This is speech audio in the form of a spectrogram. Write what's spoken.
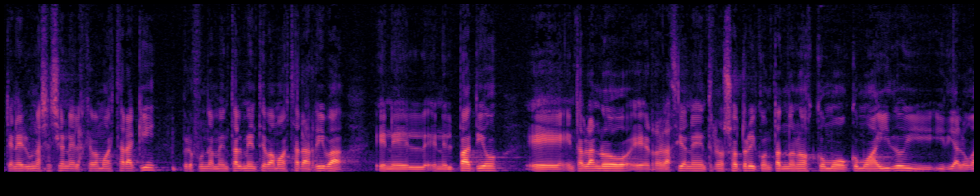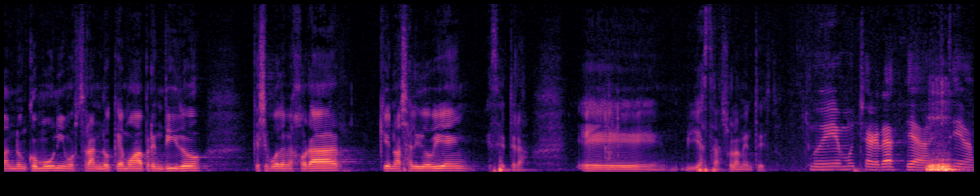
tener una sesión en la que vamos a estar aquí, pero fundamentalmente vamos a estar arriba en el, patio, eh, entablando eh, relaciones entre nosotros y contándonos cómo, ha ido y, dialogando en común y mostrando qué hemos aprendido, qué se puede mejorar, qué no ha salido bien, etcétera. y ya está, solamente esto. Muy bien, muchas gracias, Esteban.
